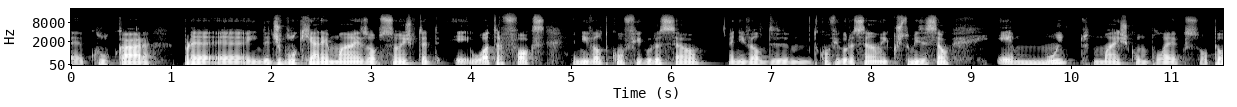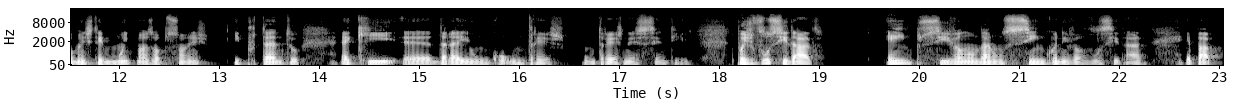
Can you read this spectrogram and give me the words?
uh, colocar para uh, ainda desbloquearem mais opções, portanto o Waterfox a nível de configuração a nível de, de, configuração e customização é muito mais complexo, ou pelo menos tem muito mais opções, e portanto aqui uh, darei um, um 3, um 3 nesse sentido. Depois, velocidade. É impossível não dar um 5 a nível de velocidade. Epá,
